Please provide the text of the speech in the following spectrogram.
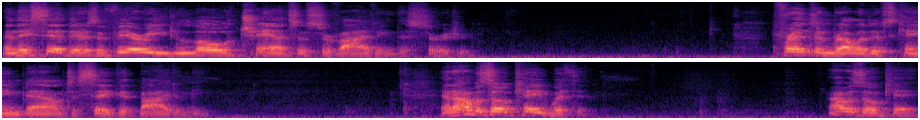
And they said there's a very low chance of surviving this surgery. Friends and relatives came down to say goodbye to me. And I was okay with it. I was okay.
